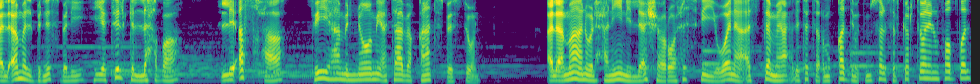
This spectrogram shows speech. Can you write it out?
الأمل بالنسبة لي هي تلك اللحظة اللي أصحى فيها من نومي أتابع قناة سبيستون. الأمان والحنين اللي أشعر وأحس فيه وأنا أستمع لتتر مقدمة مسلسل كرتوني المفضل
